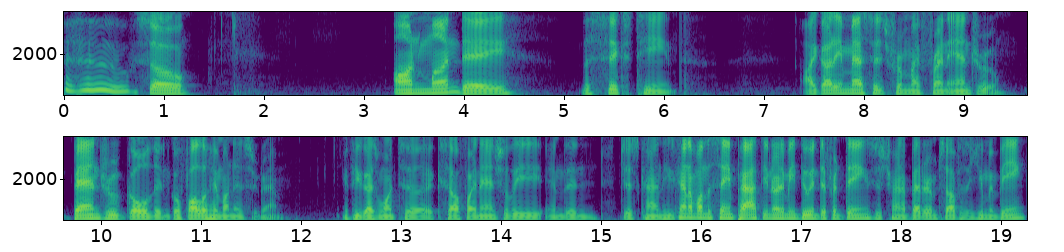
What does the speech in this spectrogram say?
so on Monday, the 16th, I got a message from my friend Andrew, Bandrew Golden. Go follow him on Instagram if you guys want to excel financially and then just kind of, he's kind of on the same path, you know what I mean? Doing different things, just trying to better himself as a human being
